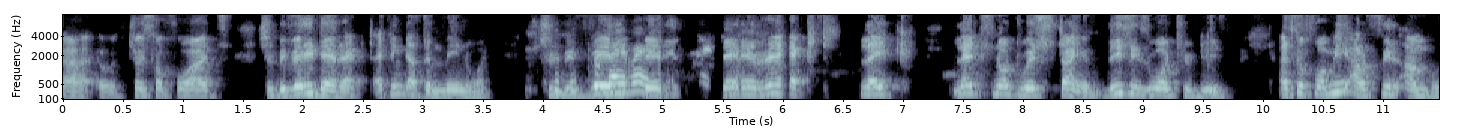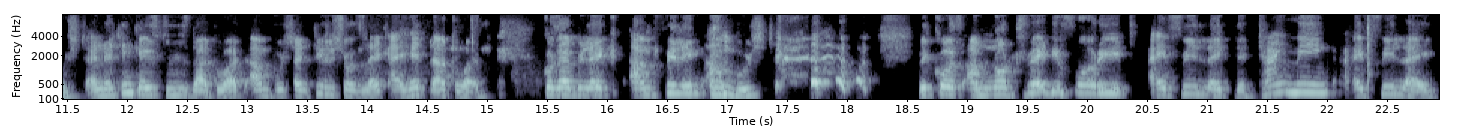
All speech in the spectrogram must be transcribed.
uh, choice of words. She'll be very direct. I think that's the main one. She'll be very, Direct. very direct. Like, let's not waste time. This is what you did. And so for me, I'll feel ambushed. And I think I used to use that word ambush until she was like, I hate that word. Because I'd be like, I'm feeling ambushed because I'm not ready for it. I feel like the timing, I feel like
